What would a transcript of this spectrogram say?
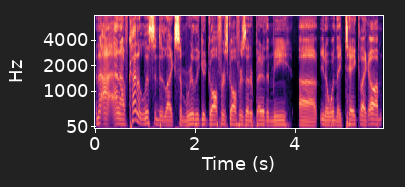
And I and I've kind of listened to like some really good golfers, golfers that are better than me. Uh, you know, when they take like, oh, I'm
